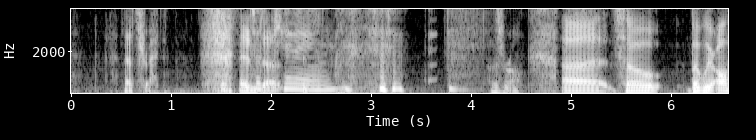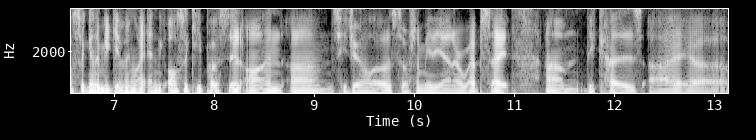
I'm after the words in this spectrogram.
That's right. Just, And, just uh, kidding. I was wrong. Uh, so, but we're also going to be giving away, and also keep posted on um, CJLO's social media and our website, um, because I uh,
